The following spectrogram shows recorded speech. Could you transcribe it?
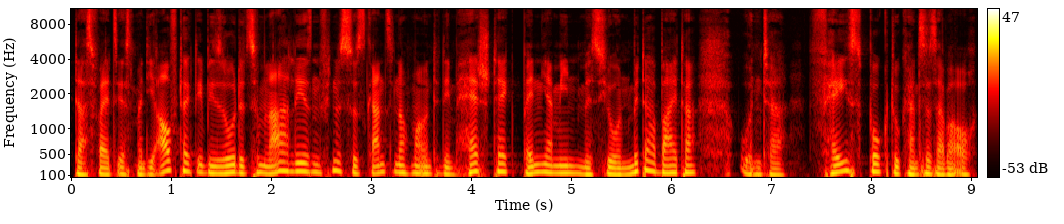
Das war jetzt erstmal die Auftaktepisode. Zum Nachlesen findest du das Ganze nochmal unter dem Hashtag Benjamin Mission Mitarbeiter unter Facebook. Du kannst es aber auch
